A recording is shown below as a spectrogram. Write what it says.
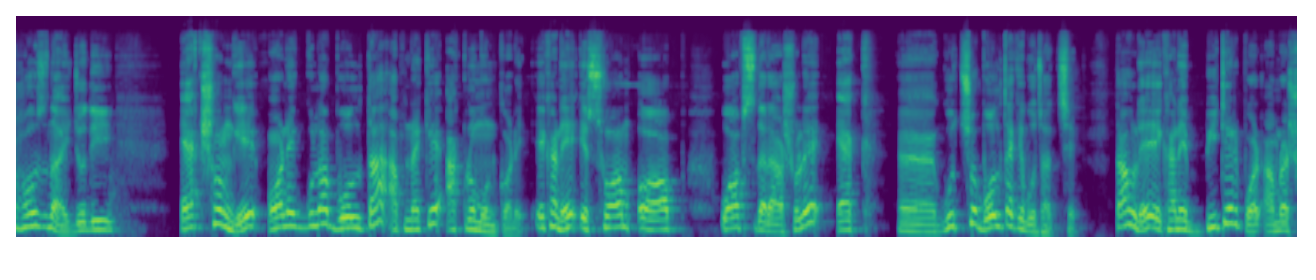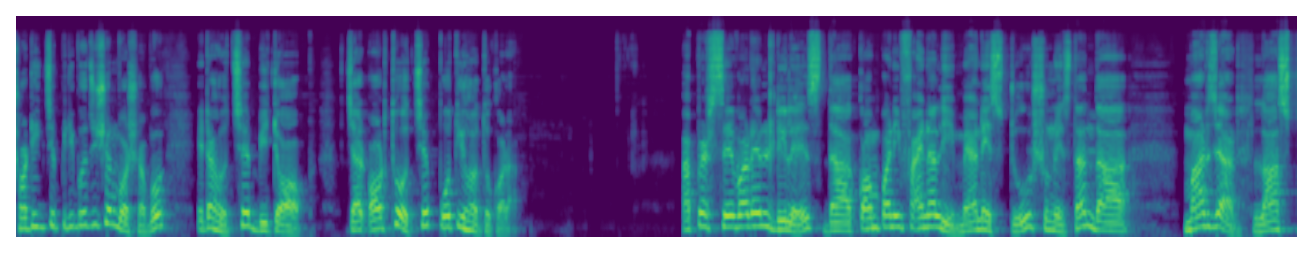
সহজ নয়। যদি একসঙ্গে অনেকগুলা বলতা আপনাকে আক্রমণ করে, এখানে এ সোয়াম অফ ওয়াপস দ্বারা আসলে এক গুচ্ছ বলতাকে বোঝাচ্ছে। তাহলে এখানে বিটের পর আমরা সঠিক যে প্রিপোজিশন বসাবো, এটা হচ্ছে বিট অফ যার অর্থ হচ্ছে প্রতিহত করা। After several delays the company finally manage to শূন্যস্থান দ্য মার্জার লাস্ট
